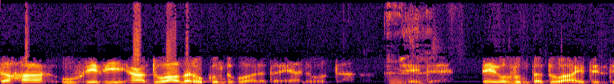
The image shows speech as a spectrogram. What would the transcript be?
daha uhrevi, ha dualar okundu bu arada yani orada evet. şeyde Beyoğlu'nda dua edildi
